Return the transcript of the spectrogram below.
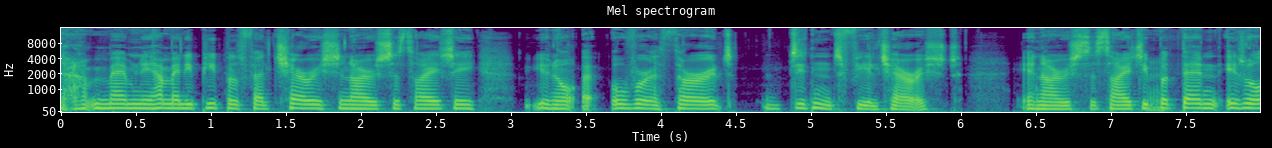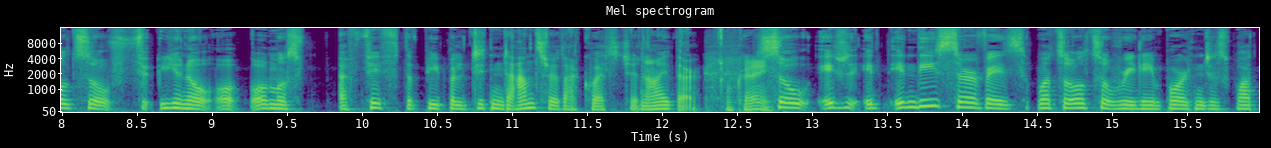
how many how many people felt cherished in Irish society. You know, uh, over a third didn't feel cherished in Irish society. But then it also, you know, almost a fifth of people didn't answer that question either. Okay. So it, it, in these surveys, what's also really important is what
